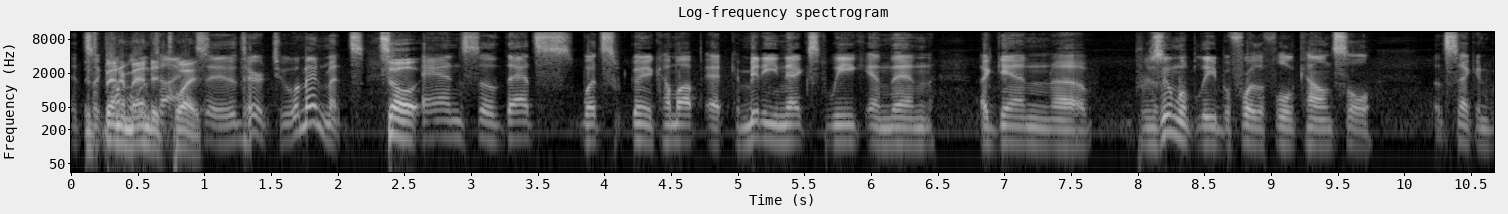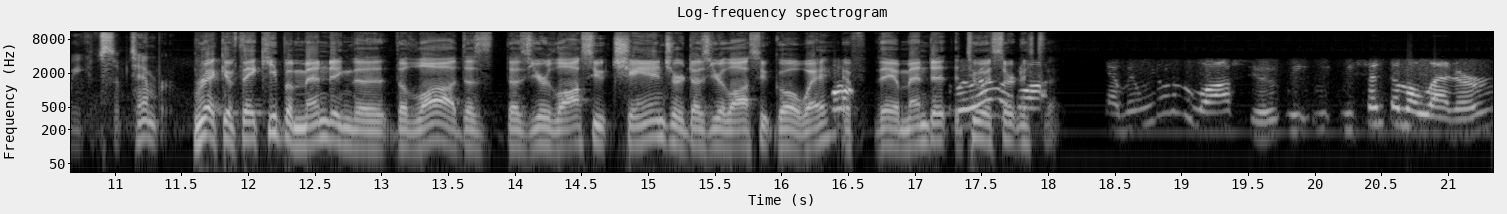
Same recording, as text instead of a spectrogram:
it's, it's been amended twice. Uh, there are two amendments. So, and so that's what's going to come up at committee next week, and then again uh, presumably before the full council the second week of September. Rick, if they keep amending the, the law, does does your lawsuit change or does your lawsuit go away well, if they amend it to a certain extent? Yeah, when we don't have a lawsuit, we, we, we sent them a letter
